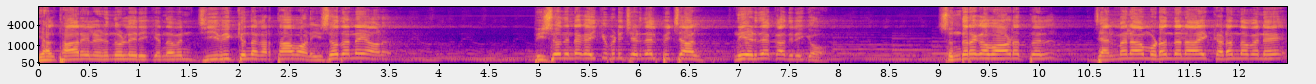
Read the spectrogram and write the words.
ഈ അൽത്താരയിൽ എഴുന്നള്ളിയിരിക്കുന്നവൻ ജീവിക്കുന്ന കർത്താവാണ്. ഈശോ തന്നെയാണ്. ഈശോ നിന്റെ കൈക്ക് പിടിച്ച് എഴുന്നേൽപ്പിച്ചാൽ നീ എഴുന്നേക്കാതിരിക്കോ സുന്ദരകവാടത്തിൽ ജന്മനാ മുടന്തനായി കിടന്നവനെ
